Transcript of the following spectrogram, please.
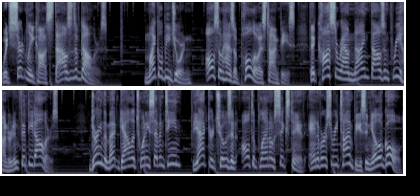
which certainly costs thousands of dollars. Michael B. Jordan also has a Polo S timepiece that costs around $9,350. During the Met Gala 2017, the actor chose an Altiplano 60th anniversary timepiece in yellow gold,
